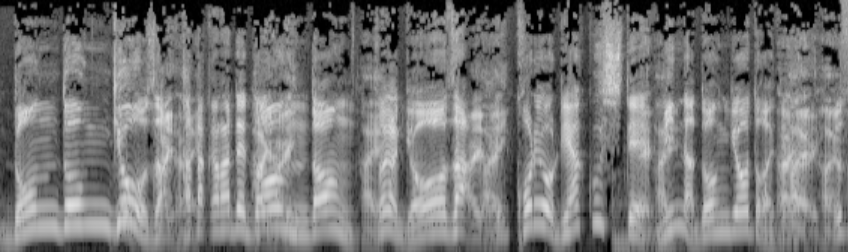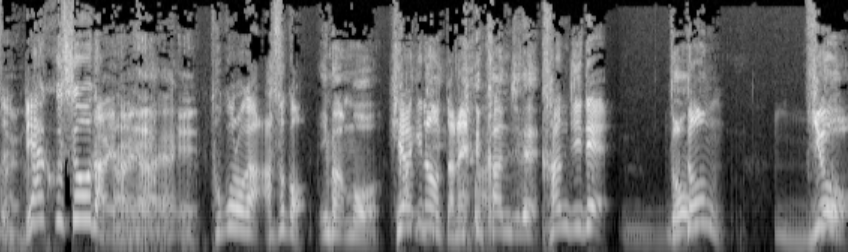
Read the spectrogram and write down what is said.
どんどん餃子、カタカナでどんどん、はいそれから餃子、これを略して、はいみんなどん行とか言って、要するに略称だったの。よ。ところが、あそこ、今もう。開き直ったね。漢字で。漢字で、どん。どん、行、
